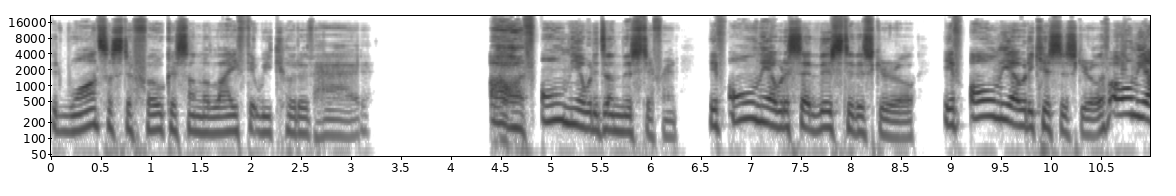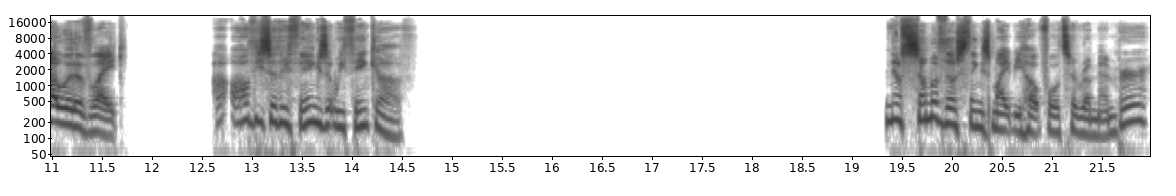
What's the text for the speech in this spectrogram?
that wants us to focus on the life that we could have had. Oh, if only I would have done this different. If only I would have said this to this girl. If only I would have kissed this girl. If only I would have, like, all these other things that we think of. Now, some of those things might be helpful to remember,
